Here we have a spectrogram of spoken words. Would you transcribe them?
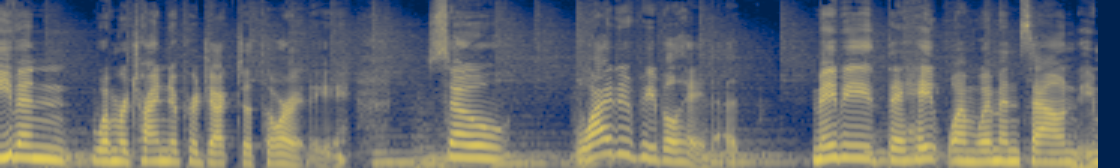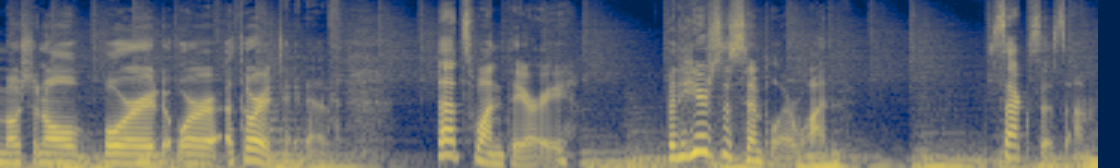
even when we're trying to project authority. So, why do people hate it? Maybe they hate when women sound emotional, bored, or authoritative. That's one theory. But here's a simpler one sexism.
